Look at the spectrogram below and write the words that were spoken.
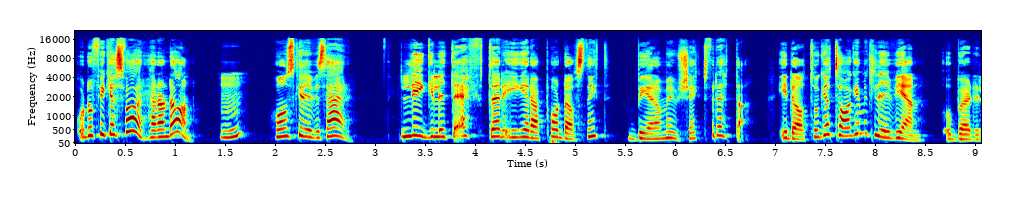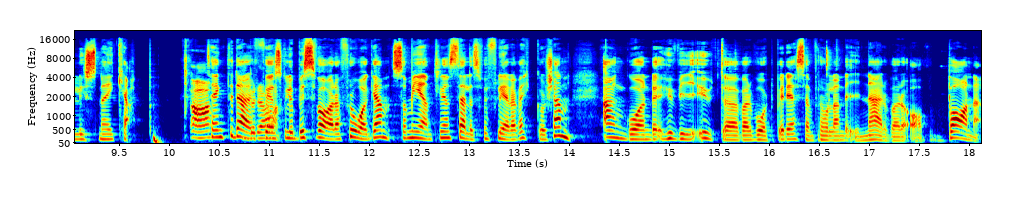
Och då fick jag svar häromdagen. Hon skriver så här. Ligger lite efter i era poddavsnitt. Ber om ursäkt för detta. Idag tog jag tag i mitt liv igen och började lyssna i kapp. Ja, Tänkte därför bra. jag skulle besvara frågan som egentligen ställdes för flera veckor sedan angående hur vi utövar vårt BDSM-förhållande i närvaro av barnen.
